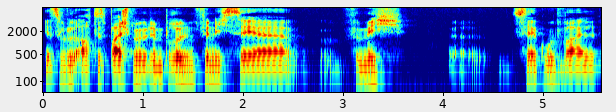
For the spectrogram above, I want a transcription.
Jetzt wurde auch das Beispiel mit dem Brüllen, finde ich sehr, für mich äh, sehr gut, weil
